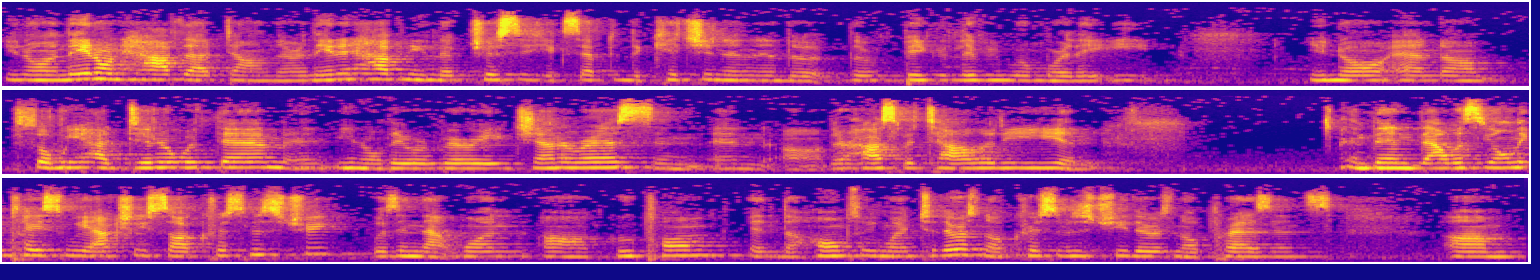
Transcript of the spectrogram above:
you know, and they don't have that down there, and they didn't have any electricity except in the kitchen and in the, the big living room where they eat, you know, and um, so we had dinner with them, and you know, they were very generous and and uh, their hospitality and. And then that was the only place we actually saw a Christmas tree was in that one uh, group home. In the homes we went to, there was no Christmas tree, there was no presents. Um,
